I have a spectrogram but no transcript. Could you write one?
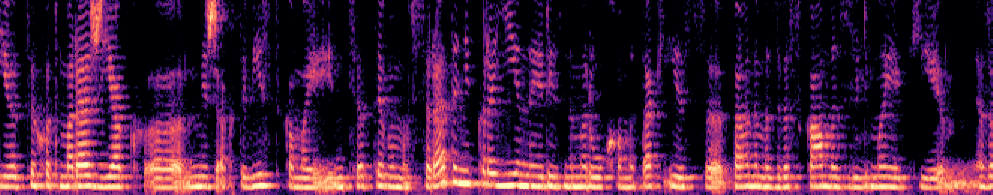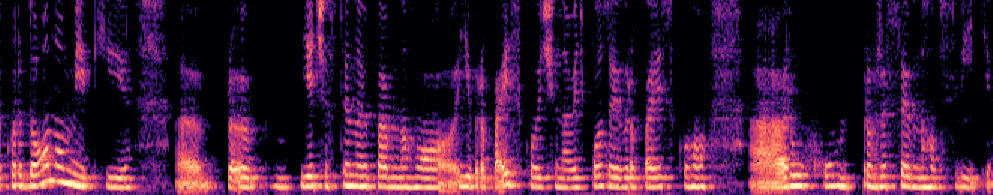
І оцих от мереж як е, між активістками і ініціативами всередині країни різними рухами, так і з певними зв'язками з людьми, які за кордоном, які е, є частиною певного європейського чи навіть позаєвропейського руху прогресивного в світі.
